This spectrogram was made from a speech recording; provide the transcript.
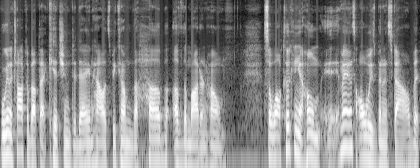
we're going to talk about that kitchen today and how it's become the hub of the modern home. So while cooking at home, eh, man, it's always been in style, but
